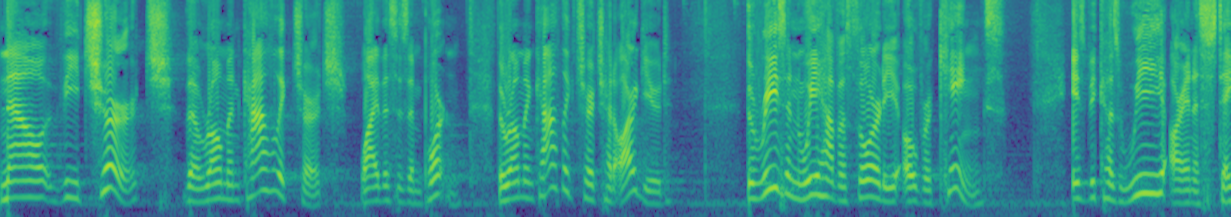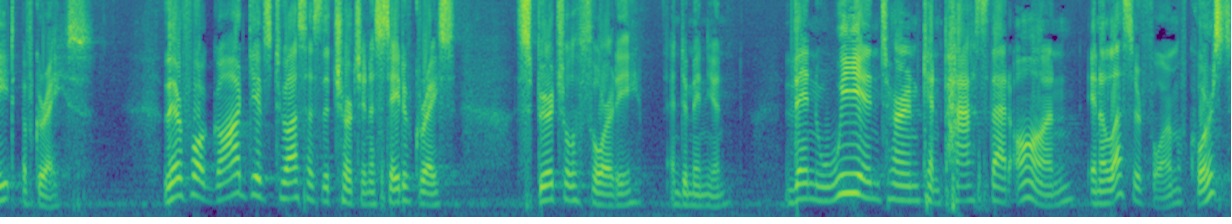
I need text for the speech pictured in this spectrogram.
Now, the church, the Roman Catholic Church, why this is important, the Roman Catholic Church had argued the reason we have authority over kings is because we are in a state of grace. Therefore, God gives to us as the church in a state of grace spiritual authority and dominion. Then we, in turn, can pass that on, in a lesser form, of course,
